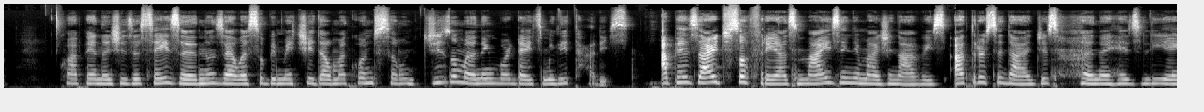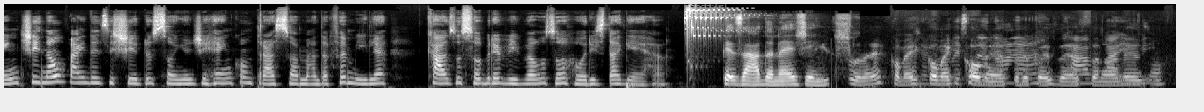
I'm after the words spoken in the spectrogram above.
Com apenas 16 anos, ela é submetida a uma condição desumana em bordéis militares. Apesar de sofrer as mais inimagináveis atrocidades, Hannah é resiliente e não vai desistir do sonho de reencontrar sua amada família caso sobreviva aos horrores da guerra. Pesada, né, gente? Isso, né? Como é, como é que começa depois dessa, não é mesmo?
